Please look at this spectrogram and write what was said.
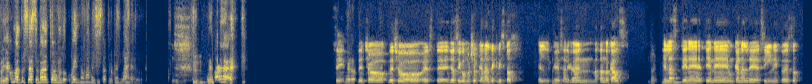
Pero ya como la tercera semana todo el mundo, güey, no mames, esta película es mala. Es mala. Sí, Pero- de hecho, de hecho, este, yo sigo mucho el canal de Christoph, el que salió en Matando Caos. Él las- tiene, tiene un canal de cine y todo esto.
